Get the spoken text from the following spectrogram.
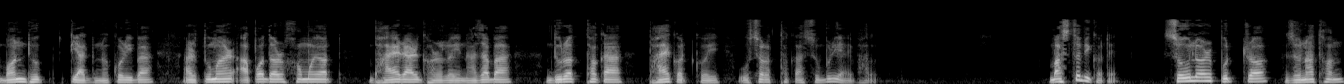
বন্ধুক ত্যাগ নকৰিবা আৰু তোমাৰ আপদৰ সময়ত ভায়েৰাৰ ঘৰলৈ নাযাবা দূৰত থকা ভায়েকতকৈ ওচৰত থকা চুবুৰীয়াই ভাল। বাস্তৱিকতে চৌলৰ পুত্ৰ জোনাথন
